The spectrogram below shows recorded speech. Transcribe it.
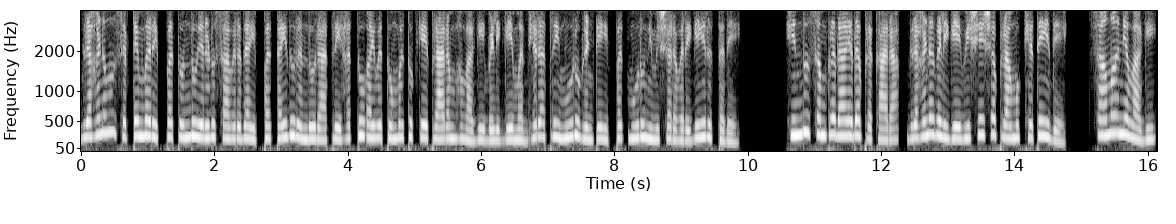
ಗ್ರಹಣವು ಸೆಪ್ಟೆಂಬರ್ ಇಪ್ಪತ್ತೊಂದು, ಎರಡು ಸಾವಿರದ ಇಪ್ಪತ್ತೈದರಂದು ರಾತ್ರಿ ಹತ್ತು ಐವತ್ತೊಂಬತ್ತಕ್ಕೆ ಪ್ರಾರಂಭವಾಗಿ ಬೆಳಿಗ್ಗೆ ಮಧ್ಯರಾತ್ರಿ ಮೂರು ಗಂಟೆ ಇಪ್ಪತ್ಮೂರು ನಿಮಿಷರವರೆಗೆ ಇರುತ್ತದೆ. ಹಿಂದೂ ಸಂಪ್ರದಾಯದ ಪ್ರಕಾರ ಗ್ರಹಣಗಳಿಗೆ ವಿಶೇಷ ಪ್ರಾಮುಖ್ಯತೆ ಇದೆ. ಸಾಮಾನ್ಯವಾಗಿ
